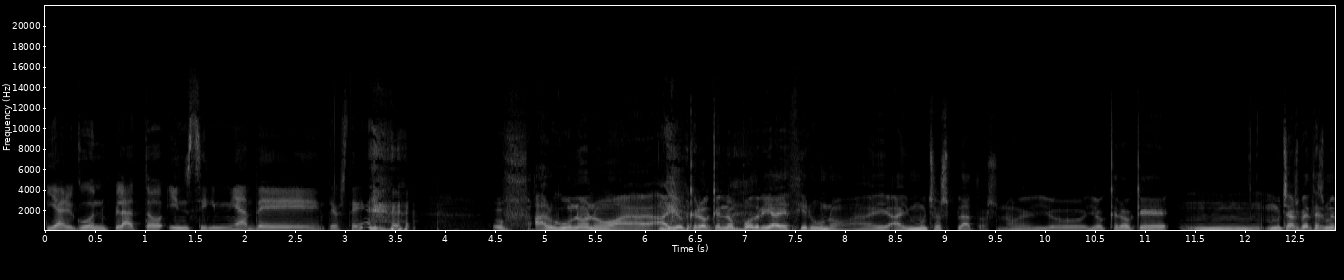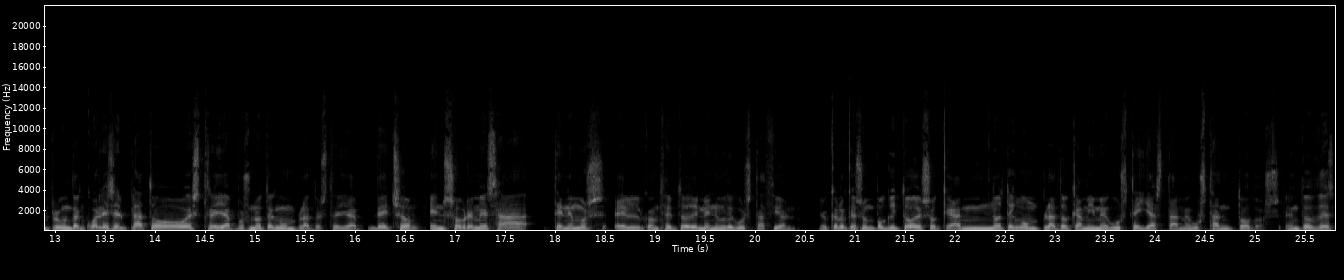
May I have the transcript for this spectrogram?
¿Y algún plato insignia de, de usted? Uf, alguno no. yo creo que no podría decir uno. Hay, hay muchos platos, ¿no? Yo, yo creo que mm, muchas veces me preguntan ¿cuál es el plato estrella? Pues no tengo un plato estrella. De hecho, en sobremesa tenemos el concepto de menú degustación. Yo creo que es un poquito eso, que no tengo un plato que a mí me guste y ya está, me gustan todos. Entonces,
